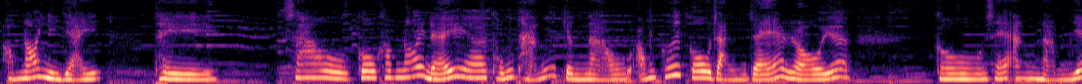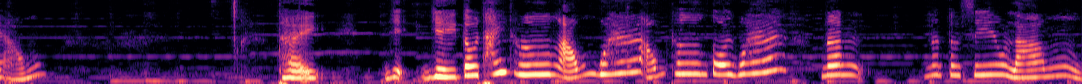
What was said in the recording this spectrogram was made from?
ông nói như vậy, thì sao cô không nói để ờ, thủng thẳng chừng nào ông cưới cô rành rẽ rồi á? cô sẽ ăn nằm với ổng. Thì vì, vì tôi thấy thương ổng quá, ổng thương tôi quá, nên nên tôi siêu lòng.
